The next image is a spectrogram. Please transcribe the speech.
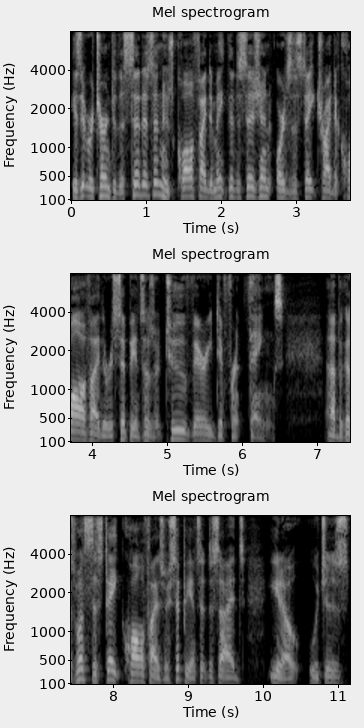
is it returned to the citizen who's qualified to make the decision, or does the state try to qualify the recipients? Those are two very different things. Uh, because once the state qualifies recipients, it decides, you know, which is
